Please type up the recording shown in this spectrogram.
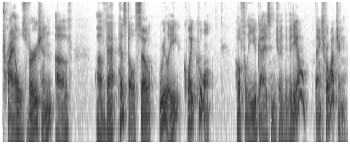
trials version of, of that pistol. So really quite cool. Hopefully you guys enjoyed the video. Thanks for watching.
